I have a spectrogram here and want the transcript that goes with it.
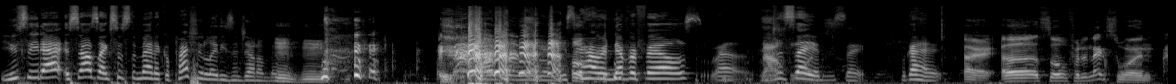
You see that? It sounds like systematic oppression, ladies and gentlemen. Mm-hmm. you see how it never fails? Well, just say it. Just say it. But go ahead. All right. Uh, so for the next one, I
